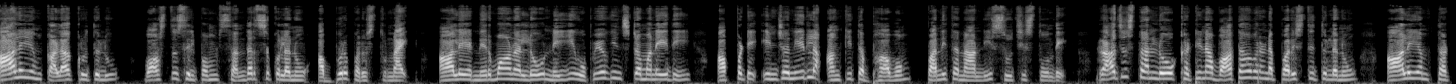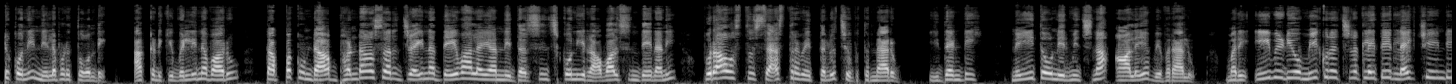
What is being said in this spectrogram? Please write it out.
ఆలయం కళాకృతులు వాస్తుశిల్పం సందర్శకులను అబ్బురపరుస్తున్నాయి. ఆలయ నిర్మాణంలో నెయ్యి ఉపయోగించటమనేది అప్పటి ఇంజనీర్ల అంకిత భావం పనితనాన్ని సూచిస్తోంది. రాజస్థాన్లో కఠిన వాతావరణ పరిస్థితులను ఆలయం తట్టుకొని నిలబడుతోంది. అక్కడికి వెళ్ళిన వారు తప్పకుండా భండాసర్ జైన దేవాలయాన్ని దర్శించుకొని రావాల్సిందేనని పురావస్తు శాస్త్రవేత్తలు చెబుతున్నారు. ఇదండి నెయ్యితో నిర్మించిన ఆలయ వివరాలు. మరి ఈ వీడియో మీకు నచ్చినట్లయితే లైక్ చేయండి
